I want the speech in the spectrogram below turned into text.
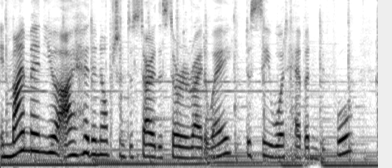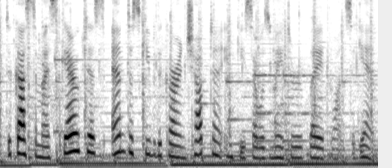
In my menu I had an option to start the story right away, to see what happened before, to customize characters and to skip the current chapter in case I was made to replay it once again.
